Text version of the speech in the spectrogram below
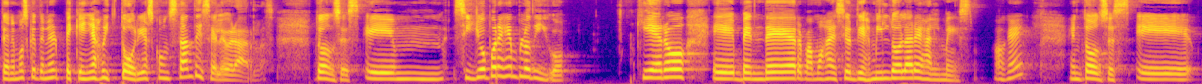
tenemos que tener pequeñas victorias constantes y celebrarlas. Entonces, em, si yo, por ejemplo, digo, quiero eh, vender, vamos a decir, 10 mil dólares al mes, ¿ok? Entonces, eh,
